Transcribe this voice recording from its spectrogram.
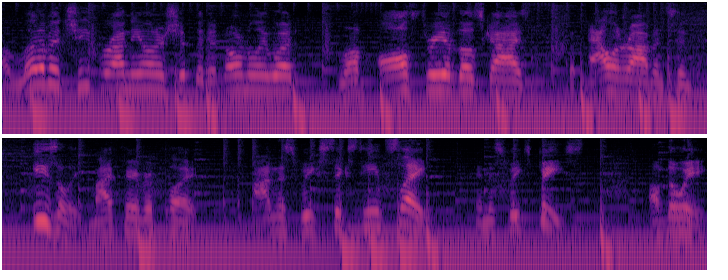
a little bit cheaper on the ownership than it normally would. Love all three of those guys, but Allen Robinson easily my favorite play on this week's 16 slate and this week's Beast of the Week.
